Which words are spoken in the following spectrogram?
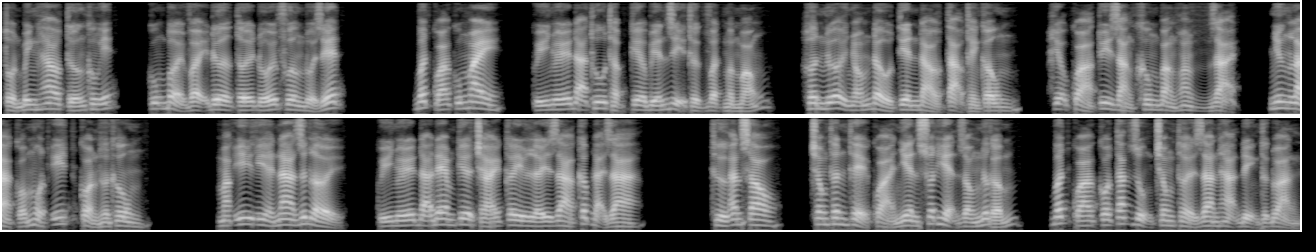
tổn binh hao tướng không ít, cũng bởi vậy đưa tới đối phương đuổi giết. Bất quá cũng may, quý nhuế đã thu thập kia biến dị thực vật mầm móng, hơn nữa nhóm đầu tiên đào tạo thành công, hiệu quả tuy rằng không bằng hoang dại, nhưng là có một ít còn hơn không. Mặc y ghi na dứt lời, quý nhuế đã đem kia trái cây lấy ra cấp đại gia. Thử ăn sau, trong thân thể quả nhiên xuất hiện dòng nước ấm, bất quá có tác dụng trong thời gian hạn định thực đoạn,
